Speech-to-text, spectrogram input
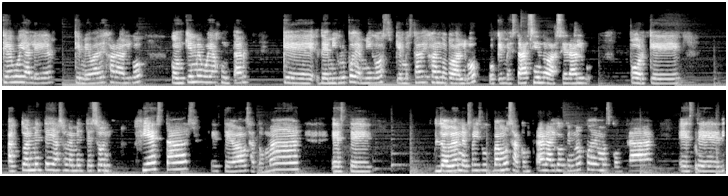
qué voy a leer, que me va a dejar algo, con quién me voy a juntar, que de mi grupo de amigos que me está dejando algo o que me está haciendo hacer algo, porque actualmente ya solamente son fiestas, este, vamos a tomar, este, lo veo en el Facebook, vamos a comprar algo que no podemos comprar, este,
